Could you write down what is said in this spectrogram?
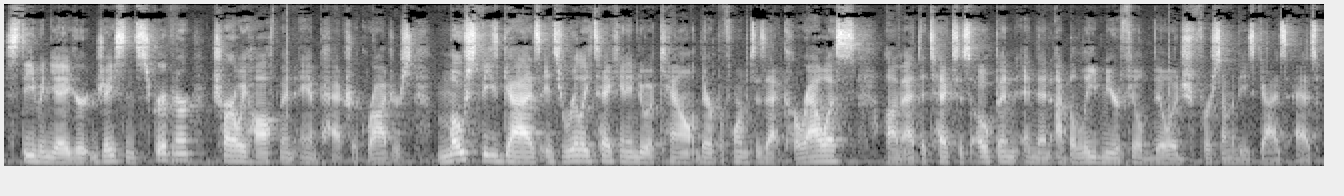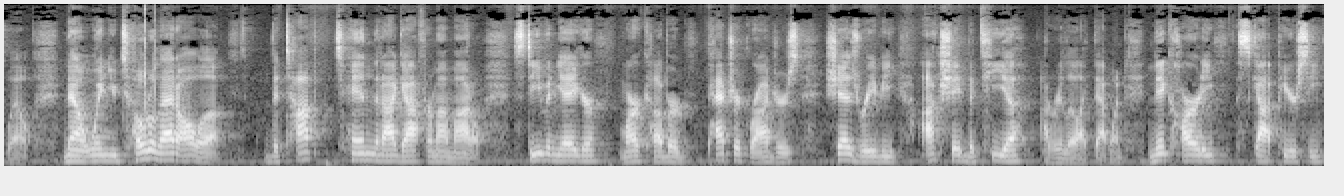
Stephan Jaeger, Jason Scrivener, Charley Hoffman, and Patrick Rodgers. Most of these guys, it's really taken into account their performances at Corales, um, at the Texas Open, and then I believe Muirfield Village for some of these guys as well. Now, when you total that all up, the top 10 that I got from my model Stephan Jaeger, Mark Hubbard, Patrick Rodgers, Chez Reavie, Akshay Bhatia, I really like that one, Nick Hardy, Scott Piercy,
